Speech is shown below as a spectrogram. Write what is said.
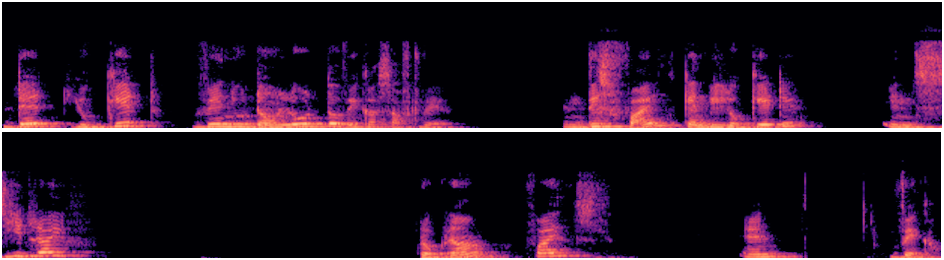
that you get when you download the Weka software. And this file can be located in C drive, program files, and Weka.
